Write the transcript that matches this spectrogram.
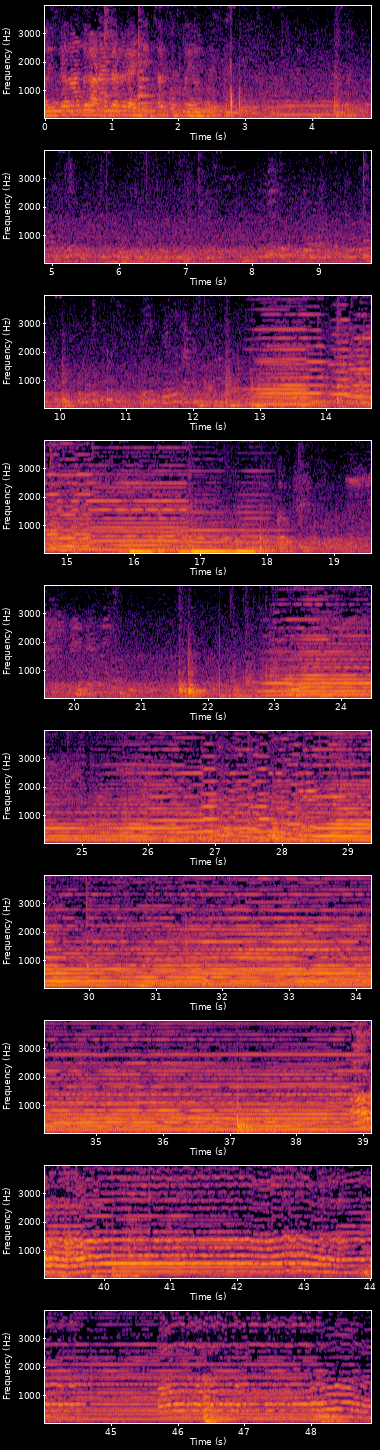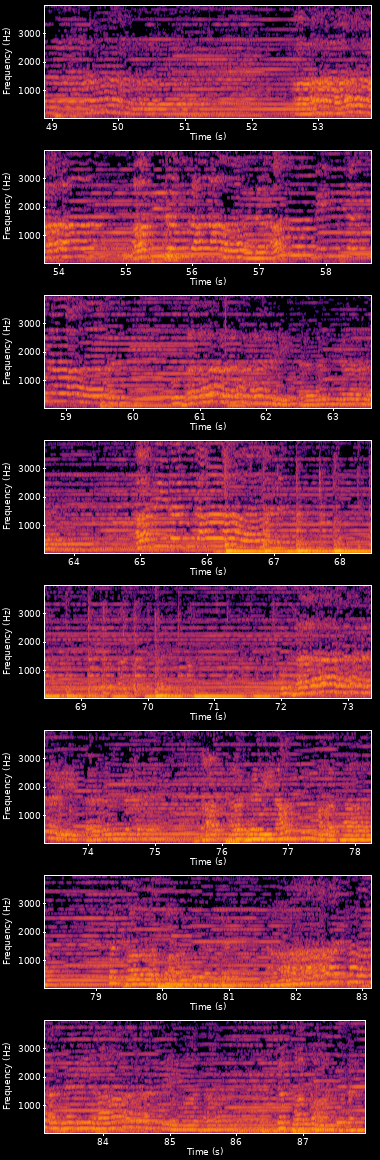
बहिष्करणाचं गाणं ऐकलं तर गायची इच्छाच होत नाही घरी नाथ माझा सखा पांडुरंग नाथा घरी हात माझा सखा पांडुरंग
